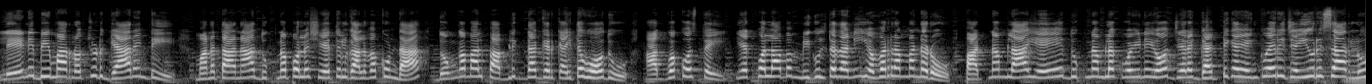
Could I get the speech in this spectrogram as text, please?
లేని బీమార్లు వచ్చుడు గ్యారంటీ. మన తాన దుక్నపొల చేతులు కలవకుండా దొంగమాల్ పబ్లిక్ దగ్గరకైతే ఓదు అగ్వకొస్తాయి ఎక్కువ లాభం మిగులుతుందని ఎవరు రమ్మన్నారు? పట్నంలా ఏ దుక్నంలకు పోయినాయో జర గట్టిగా ఎంక్వైరీ చెయ్యురి సార్లు.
